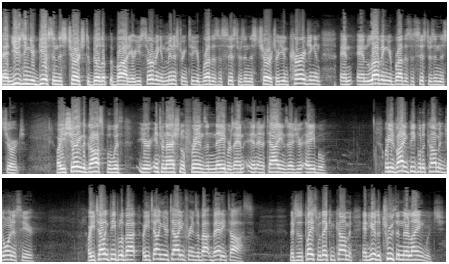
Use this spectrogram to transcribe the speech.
and, using your gifts in this church to build up the body? Are you serving and ministering to your brothers and sisters in this church? Are you encouraging and, and, and loving your brothers and sisters in this church? Are you sharing the gospel with your international friends and neighbors and, and, and Italians as you're able? Are you inviting people to come and join us here? Are you telling people about, are you telling your Italian friends about Veritas? This is a place where they can come and, and hear the truth in their language.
